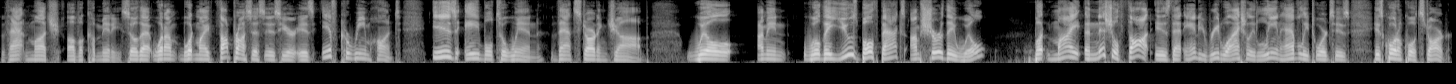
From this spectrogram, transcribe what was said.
that much of a committee? So that what I'm what my thought process is here is if Kareem Hunt is able to win that starting job, will I mean will they use both backs? I'm sure they will. But my initial thought is that Andy Reid will actually lean heavily towards his his quote unquote starter.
